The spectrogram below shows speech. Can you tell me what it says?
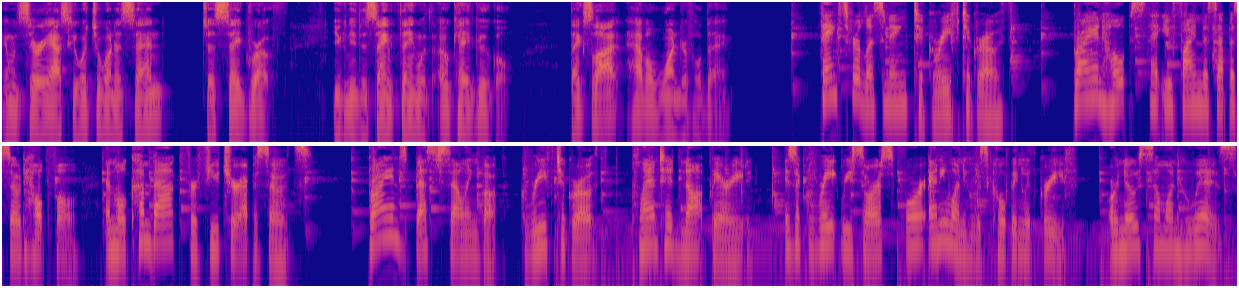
And when Siri asks you what you want to send, just say growth. You can do the same thing with OK Google. Thanks a lot. Have a wonderful day. Thanks for listening to Grief to Growth. Brian hopes that you find this episode helpful and will come back for future episodes. Brian's best selling book, Grief to Growth Planted Not Buried, is a great resource for anyone who is coping with grief or knows someone who is.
